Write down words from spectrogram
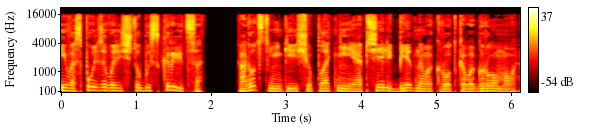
и воспользовались, чтобы скрыться. А родственники еще плотнее обсели бедного кроткого Громова,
